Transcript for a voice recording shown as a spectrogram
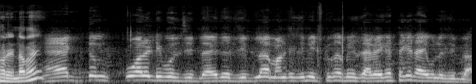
ধরে না ভাই? একদম কোয়ালিটি ফুল জিবলা যে জিবলা মানুষের একটু বেশি যাবে এখান থেকে তাই বলে জিবলা।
